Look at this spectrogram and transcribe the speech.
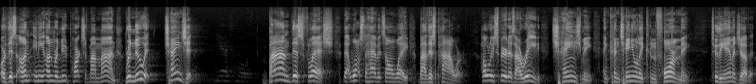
or this un, any unrenewed parts of my mind, renew it, change it. Bind this flesh that wants to have its own way by this power. Holy Spirit, as I read, change me and continually conform me to the image of it.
